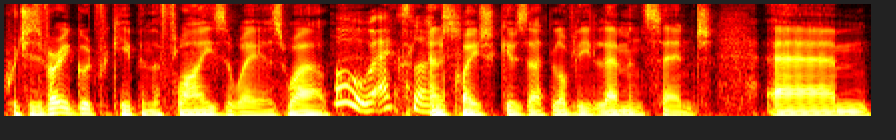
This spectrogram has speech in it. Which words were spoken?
which is very good for keeping the flies away as well. Oh, excellent. And it quite gives that lovely lemon scent. Um,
